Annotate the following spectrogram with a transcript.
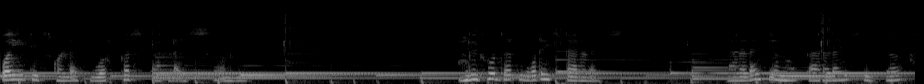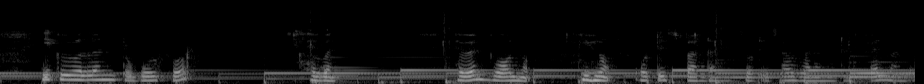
Why it is called as workers paradise only? Before that, what is paradise? Paradise, you know, paradise is the equivalent word for heaven. Heaven, you all know. You know what is paradise, what is heaven, and what is hell, and.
